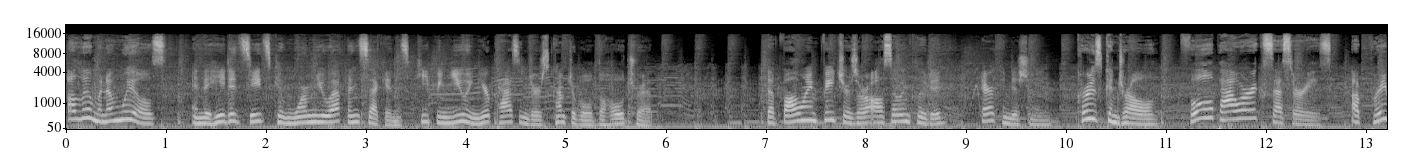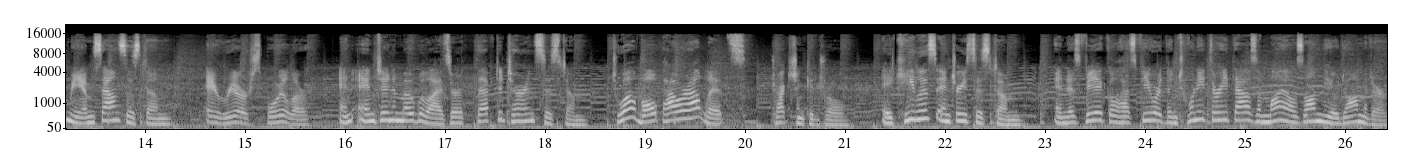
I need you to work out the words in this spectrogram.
aluminum wheels, and the heated seats can warm you up in seconds, keeping you and your passengers comfortable the whole trip. The following features are also included air conditioning, cruise control, full power accessories, a premium sound system, a rear spoiler, an engine immobilizer theft deterrent system, 12 volt power outlets, traction control, a keyless entry system, and this vehicle has fewer than 23,000 miles on the odometer.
